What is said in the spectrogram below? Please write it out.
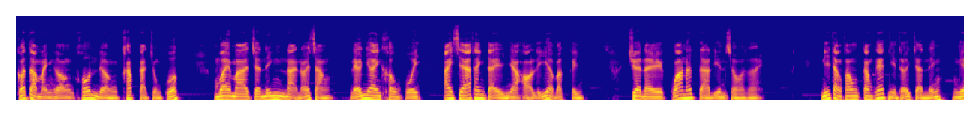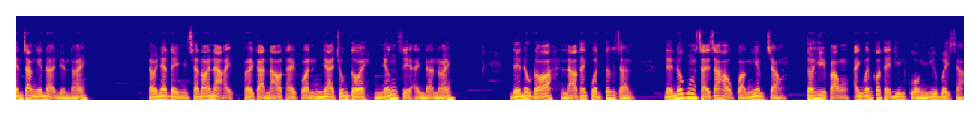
có tầm ảnh hưởng khôn lường khắp cả Trung Quốc. Vậy mà Trần Ninh lại nói rằng nếu như anh không vui, anh sẽ thanh tẩy nhà họ Lý ở Bắc Kinh. Chuyện này quá nức là điên rồ rồi. Lý Tàng Phong căm ghét nhìn tới Trần Ninh, nghiến răng nghiến lợi liền nói. Tôi nhất định sẽ nói lại với cả lão thái quân nhà chúng tôi những gì anh đã nói. Đến lúc đó, lão thái quân tức giận. Đến lúc xảy ra hậu quả nghiêm trọng, tôi hy vọng anh vẫn có thể điên cuồng như bây giờ.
